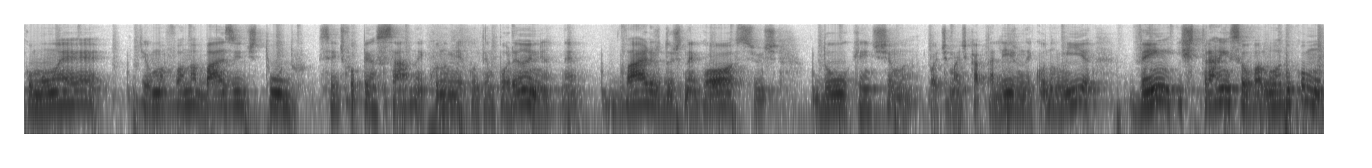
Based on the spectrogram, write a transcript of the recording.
Comum é, de alguma forma, a base de tudo. Se a gente for pensar na economia contemporânea, né, vários dos negócios, do que a gente chama, pode chamar de capitalismo, da economia, vem, extraem seu valor do comum.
